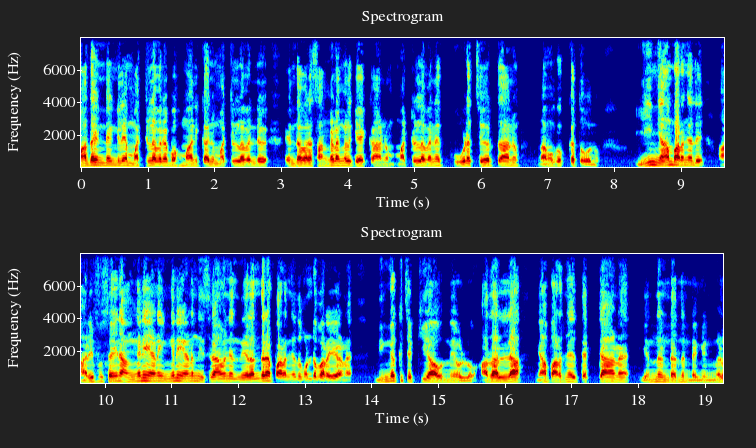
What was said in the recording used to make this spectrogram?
മതം ഉണ്ടെങ്കിലേ മറ്റുള്ളവരെ ബഹുമാനിക്കാനും മറ്റുള്ളവന്റെ എന്താ പറയുക സങ്കടങ്ങൾ കേൾക്കാനും മറ്റുള്ളവനെ കൂടെ ചേർത്താനും നമുക്കൊക്കെ തോന്നും. ഈ ഞാൻ പറഞ്ഞത് ആരിഫ് ഹുസൈൻ അങ്ങനെയാണ് ഇങ്ങനെയാണെന്ന് ഇസ്ലാമിനെ നിരന്തരം പറഞ്ഞത് കൊണ്ട് പറയാണ് നിങ്ങൾക്ക് ചെക്ക് ചെയ്യാവുന്നേ ഉള്ളൂ. അതല്ല ഞാൻ പറഞ്ഞത് തെറ്റാണ് എന്നുണ്ടെന്നുണ്ടെങ്കിൽ നിങ്ങൾ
